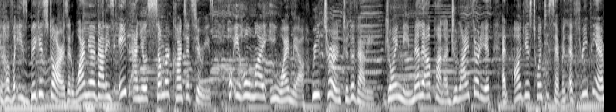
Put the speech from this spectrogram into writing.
Hawaii's biggest stars at Waimea Valley's 8th annual Summer Concert Series, Ho'i Mai i Waimea, return to the valley. Join me, Mele Apana, July 30th and August 27th at 3 p.m.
